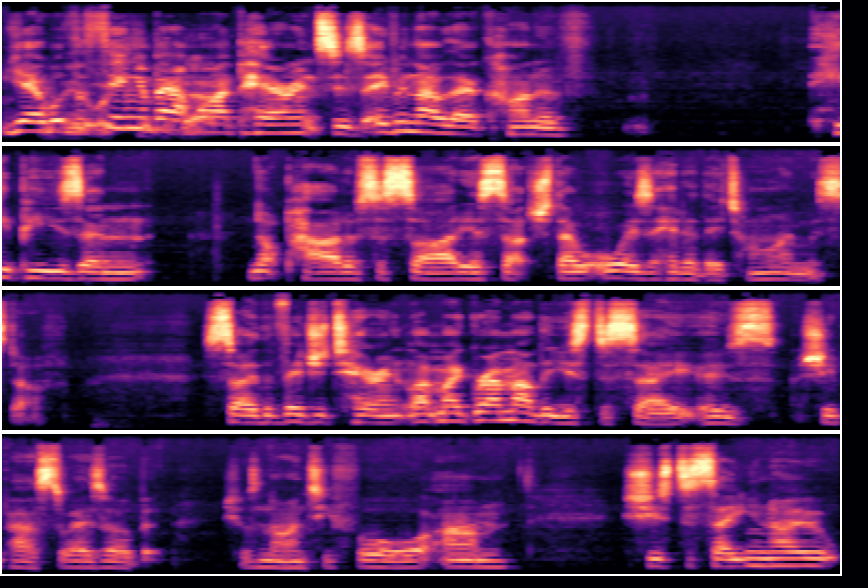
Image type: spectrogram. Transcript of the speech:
Yeah, well, the thing about, about- my parents is even though they're kind of hippies and not part of society as such, they were always ahead of their time with stuff. So the vegetarian, like my grandmother used to say, who's she passed away as well, but she was ninety four. Um, she used to say, you know,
